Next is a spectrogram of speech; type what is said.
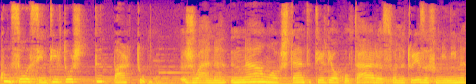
começou a sentir dores de parto. Joana, não obstante ter de ocultar a sua natureza feminina,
